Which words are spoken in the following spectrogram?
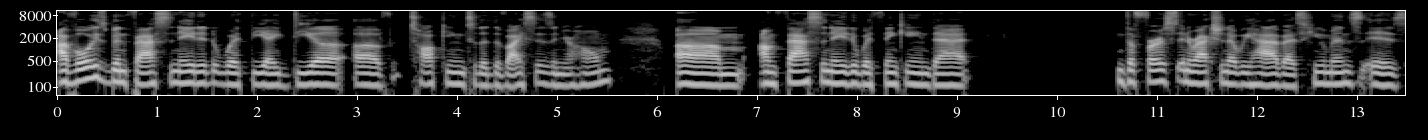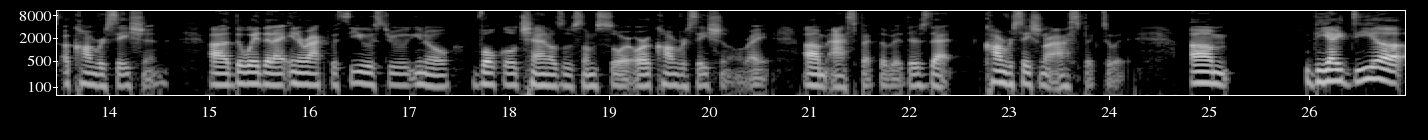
I've always been fascinated with the idea of talking to the devices in your home. Um, I'm fascinated with thinking that the first interaction that we have as humans is a conversation. Uh, the way that I interact with you is through, you know, vocal channels of some sort or a conversational, right? Um, aspect of it. There's that conversational aspect to it. Um, the idea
